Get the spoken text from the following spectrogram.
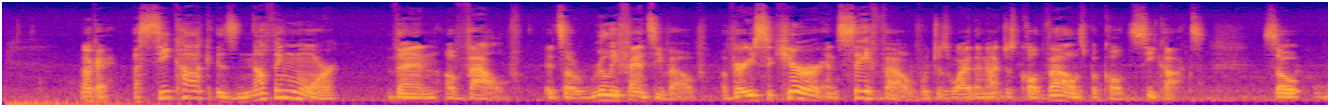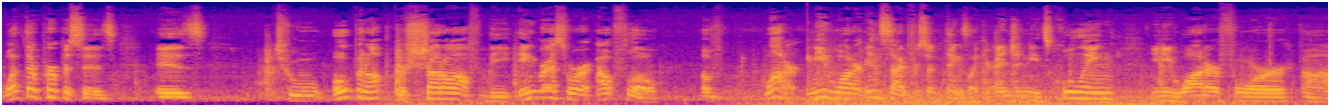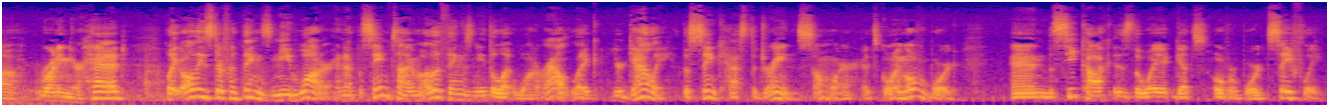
Okay, a seacock is nothing more than a valve. It's a really fancy valve, a very secure and safe valve, which is why they're not just called valves but called seacocks. So, what their purpose is, is to open up or shut off the ingress or outflow of water. You need water inside for certain things, like your engine needs cooling, you need water for uh, running your head. Like all these different things need water, and at the same time, other things need to let water out. Like your galley, the sink has to drain somewhere. It's going overboard, and the seacock is the way it gets overboard safely.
